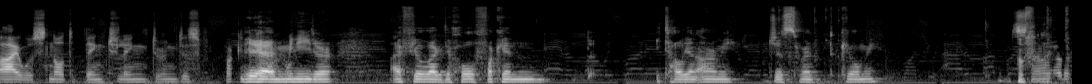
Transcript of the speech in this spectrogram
I was not being chilling during this fucking. Yeah, battle. me neither. I feel like the whole fucking Italian army just went to kill me. Not, a lot of,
